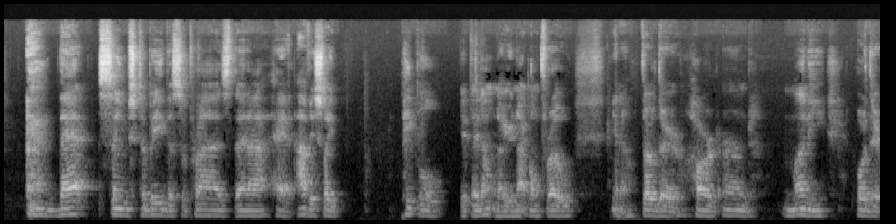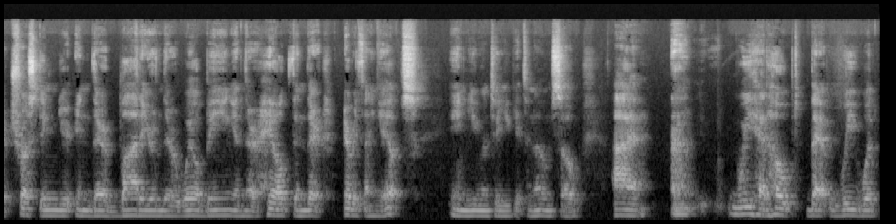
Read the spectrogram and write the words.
that seems to be the surprise that I had. Obviously, people, if they don't know, you're not going to throw, you know, throw their hard earned money or they're trusting you in their body or in their well-being and their health and their everything else in you until you get to know them. So I, we had hoped that we would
